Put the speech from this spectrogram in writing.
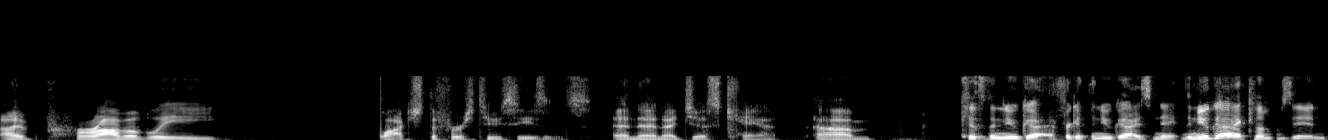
I've probably watched the first two seasons, and then I just can't. Um, because the new guy, I forget the new guy's name. The new guy comes in,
